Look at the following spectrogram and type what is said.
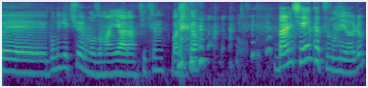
Ee, bunu geçiyorum o zaman Yaren. Fikrin başka? Ben şeye katılmıyorum.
